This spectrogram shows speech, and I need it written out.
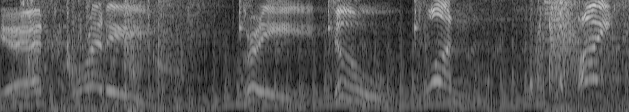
Get ready! Three, two, one, fight!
